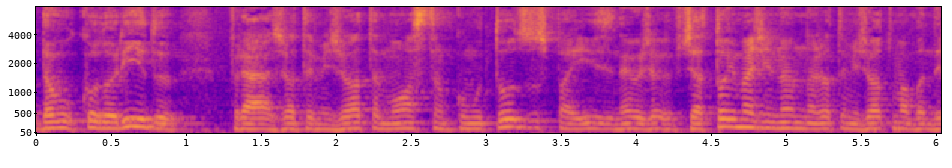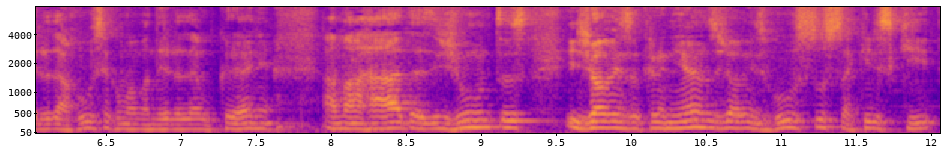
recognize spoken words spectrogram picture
dão o colorido para a JMJ mostram como todos os países, né? eu já estou imaginando na JMJ uma bandeira da Rússia com uma bandeira da Ucrânia amarradas e juntos, e jovens ucranianos, jovens russos, aqueles que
